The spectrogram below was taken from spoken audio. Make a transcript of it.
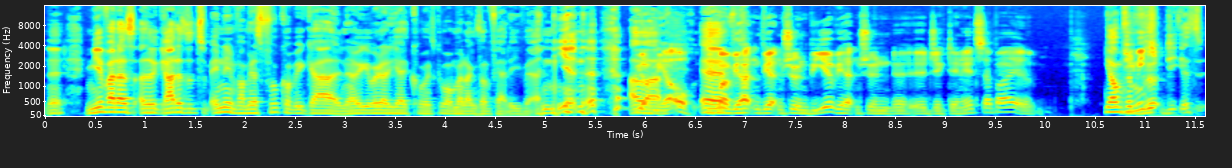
Ne? Mir war das, also gerade so zum Ende, war mir das vollkommen egal. Ne? Ich dachte, ja, komm, jetzt können wir mal langsam fertig werden hier. Ne? Aber, ja, mir auch. äh, mal, wir hatten, wir hatten schön Bier, wir hatten schön äh, Jack Daniels dabei. Ja, und für Die mich, die, es,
